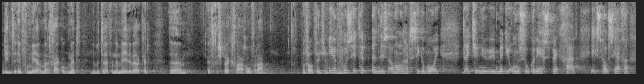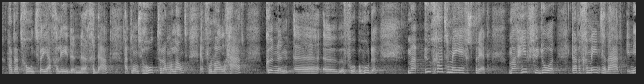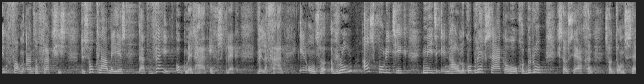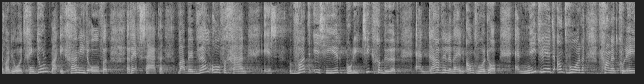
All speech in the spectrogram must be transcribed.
dien te informeren. Maar daar ga ik ook met de betreffende medewerker... het gesprek graag over aan. Mevrouw Visser. Ja, voorzitter, het is allemaal hartstikke mooi dat je nu met die onderzoeker in gesprek gaat. Ik zou zeggen, had dat gewoon twee jaar geleden uh, gedaan. Had ons hoop trammeland en vooral haar kunnen uh, voor. Maar u gaat ermee in gesprek. Maar heeft u door dat de gemeenteraad in ieder geval een aantal fracties er zo klaar mee is dat wij ook met haar in gesprek willen gaan. In onze rol als politiek, niet inhoudelijk op rechtszaken, hoger beroep. Ik zou zeggen, zou dom zijn wat u ooit ging doen, maar ik ga niet over rechtszaken. Waar wij wel over gaan is, wat is hier politiek gebeurd? En daar willen wij een antwoord op. En niet weer de antwoorden van het college,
